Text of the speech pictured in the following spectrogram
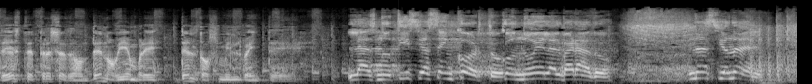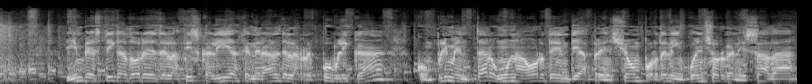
de este 13 de noviembre del 2020. Las noticias en corto con Noel Alvarado. Nacional. Investigadores de la Fiscalía General de la República cumplimentaron una orden de aprehensión por delincuencia organizada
